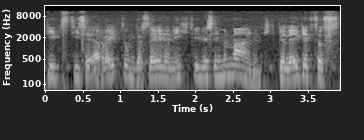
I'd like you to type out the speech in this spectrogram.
gibt es diese Errettung der Seele nicht, wie wir es immer meinen. Ich belege jetzt das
